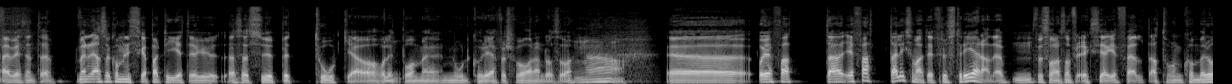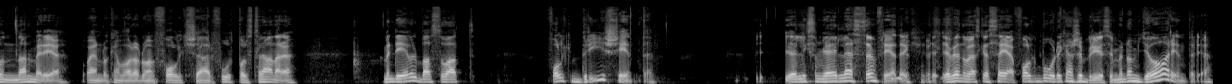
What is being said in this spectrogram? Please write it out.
Jag vet inte. Men alltså kommunistiska partiet är ju alltså, supertokiga och har hållit på med Nordkorea-försvarande och så. Ja. Eh, och jag fattar, jag fattar liksom att det är frustrerande Mm. för sådana som Fredrik Segerfeldt att hon kommer undan med det och ändå kan vara då en folkkär fotbollstränare. Men det är väl bara så att folk bryr sig inte. Jag, är liksom, jag är ledsen Fredrik, jag vet inte vad jag ska säga. Folk borde kanske bry sig, men de gör inte det.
